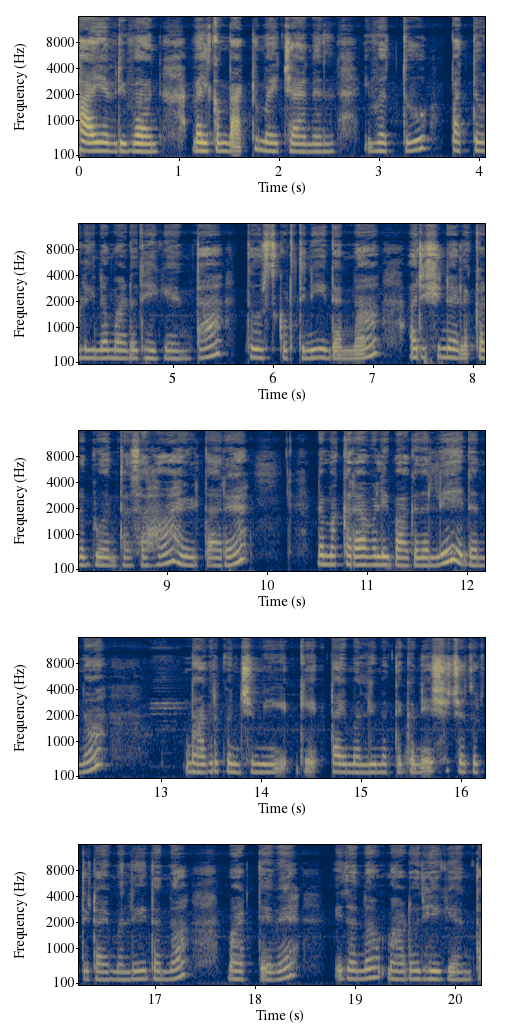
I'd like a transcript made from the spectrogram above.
Hi everyone welcome back to my channel ಇವತ್ತು ಪತ್ತೋಳಿನ ಮಾಡೋದು ಹೇಗೆ ಅಂತ ತೋರಿಸ್ಕೊಡ್ತೀನಿ. ಇದನ್ನು ಅರಿಶಿನ ಎಲೆ ಕಡುಬು ಅಂತ ಸಹ ಹೇಳ್ತಾರೆ. ನಮ್ಮ ಕರಾವಳಿ ಭಾಗದಲ್ಲಿ ಇದನ್ನು ನಾಗರ ಪಂಚಮಿಗೆ ಟೈಮಲ್ಲಿ ಮತ್ತು ಗಣೇಶ ಚತುರ್ಥಿ ಟೈಮಲ್ಲಿ ಇದನ್ನು ಮಾಡ್ತೇವೆ. ಇದನ್ನು ಮಾಡೋದು ಹೇಗೆ ಅಂತ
